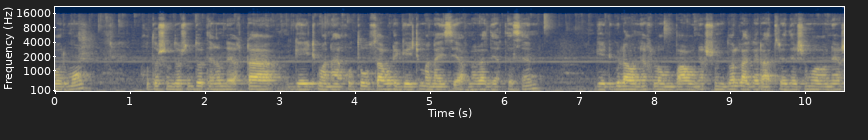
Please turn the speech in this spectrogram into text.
করব। কত সুন্দর সুন্দর দেখেন একটা গেট মানা কত উঁচা করে গেট মানাইছে আপনারা দেখতেছেন। গেটগুলা অনেক লম্বা, অনেক সুন্দর লাগে রাত্রে যে সময়, অনেক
